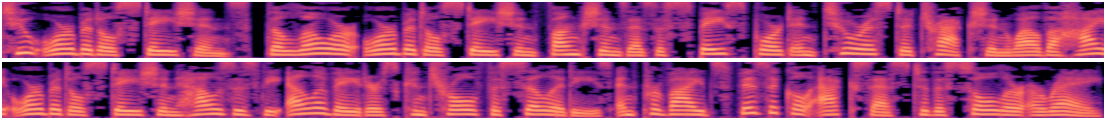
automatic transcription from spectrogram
two orbital stations. The lower orbital station functions as a spaceport and tourist attraction while the high orbital station houses the elevator's control facilities and provides physical access to the solar array.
